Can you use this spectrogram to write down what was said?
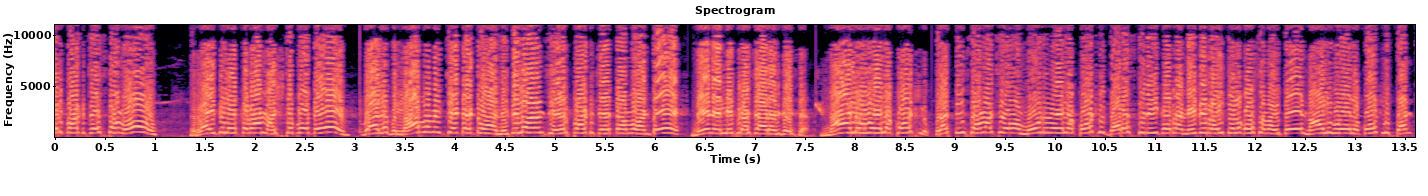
ఏర్పాటు చేస్తాము. రైతులు ఎక్కడ నష్టపోతే వాళ్ళకు లాభం ఇచ్చేటట్టు ఆ నిధిలో నుంచి ఏర్పాటు చేద్దాము అంటే నేను వెళ్ళి ప్రచారం చేశాను నాలుగు వేల కోట్లు ప్రతి సంవత్సరం కోట్లు నిధి రైతుల కోసం అయితే నాలుగు వేల కోట్లు పంట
